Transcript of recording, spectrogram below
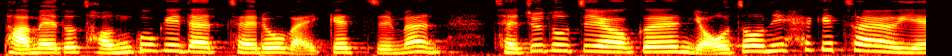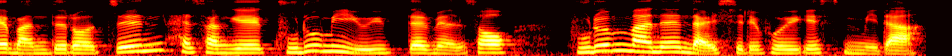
밤에도 전국이 대체로 맑겠지만 제주도 지역은 여전히 해기차에 의해 만들어진 해상에 구름이 유입되면서 구름 많은 날씨를 보이겠습니다.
